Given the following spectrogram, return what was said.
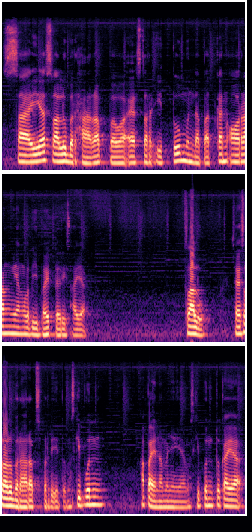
saya selalu berharap bahwa Esther itu mendapatkan orang yang lebih baik dari saya. Selalu. Saya selalu berharap seperti itu. Meskipun apa ya namanya ya, meskipun tuh kayak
